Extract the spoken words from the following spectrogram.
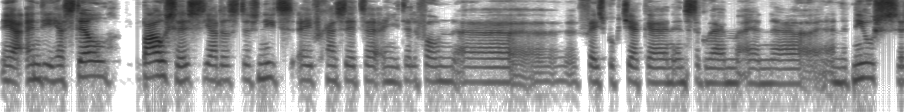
Nou ja, en die herstelpauzes, ja, dat is dus niet even gaan zitten en je telefoon, eh, Facebook checken en Instagram en, en het nieuws.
